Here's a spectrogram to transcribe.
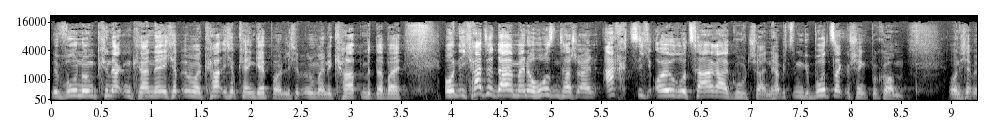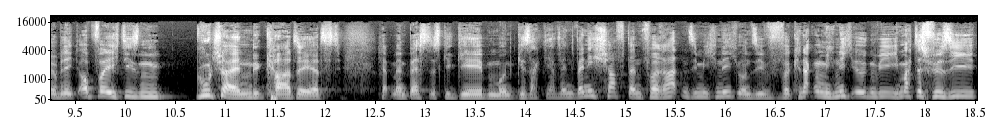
eine Wohnung knacken kann. Ich habe immer Karten, ich habe keinen Geldbeutel, ich habe immer meine Karten mit dabei. Und ich hatte da in meiner Hosentasche einen 80 Euro Zara-Gutschein. Den habe ich zum Geburtstag geschenkt bekommen. Und ich habe mir überlegt, opfer ich diesen Gutscheinkarte jetzt. Ich habe mein Bestes gegeben und gesagt, ja, wenn, wenn ich schaffe, dann verraten Sie mich nicht und Sie verknacken mich nicht irgendwie. Ich mache das für Sie.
